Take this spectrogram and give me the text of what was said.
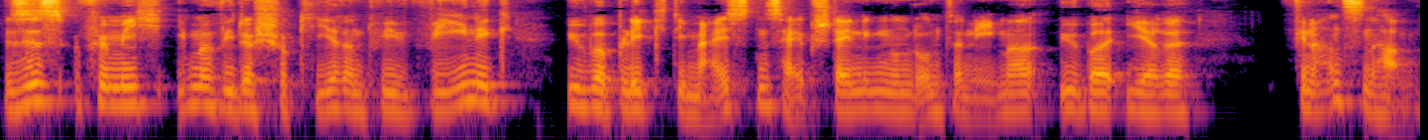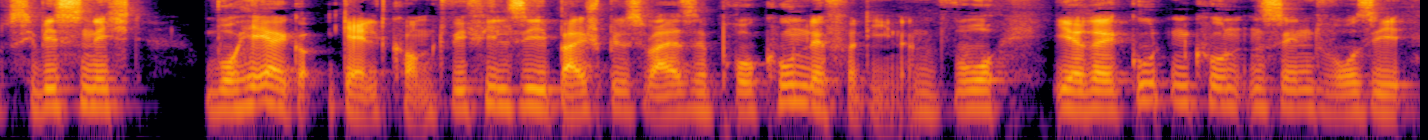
Es ist für mich immer wieder schockierend, wie wenig Überblick die meisten Selbstständigen und Unternehmer über ihre Finanzen haben. Sie wissen nicht, woher Geld kommt, wie viel sie beispielsweise pro Kunde verdienen, wo ihre guten Kunden sind, wo sie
